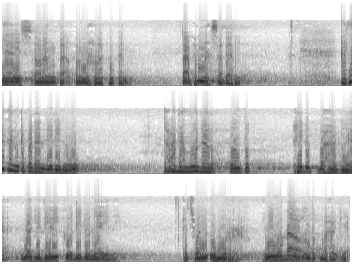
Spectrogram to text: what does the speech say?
nyaris orang tak pernah lakukan. Tak pernah sadari. Katakan kepada dirimu tak ada modal untuk hidup bahagia bagi diriku di dunia ini. Kecuali umur. Ini modal untuk bahagia.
